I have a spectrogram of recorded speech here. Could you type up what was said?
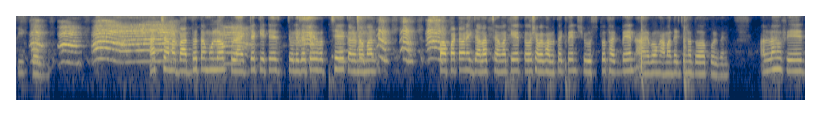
কি করব? আচ্ছা আমার বাধ্যতামূলক লাইটটা কেটে চলে যেতে হচ্ছে, কারণ আমার পাপাটা অনেক জ্বালাচ্ছে আমাকে। তো সবাই ভালো থাকবেন, সুস্থ থাকবেন এবং আমাদের জন্য দোয়া করবেন। আল্লাহ হাফেজ।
